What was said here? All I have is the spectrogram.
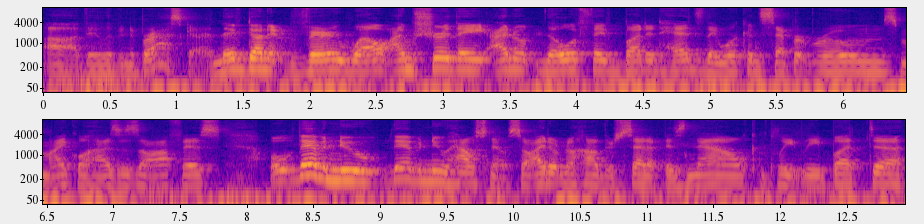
uh, they live in Nebraska, and they've done it very well. I'm sure they. I don't know if they've butted heads. They work in separate rooms. Michael has his office. Oh, they have a new. They have a new house now, so I don't know how their setup is now completely. But uh,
